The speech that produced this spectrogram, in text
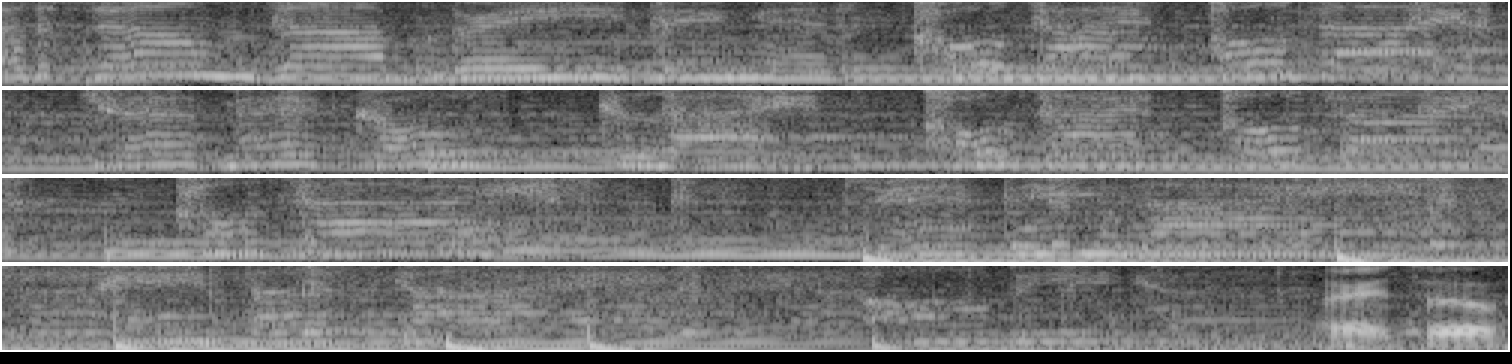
By the sounds I'm breathing in. Hold tight, hold tight, chemicals collide. Hold tight, hold tight, hold tight. Dripping lights paint the skies. All because. All right, so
